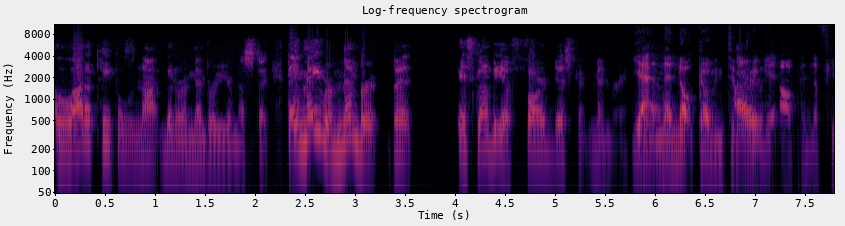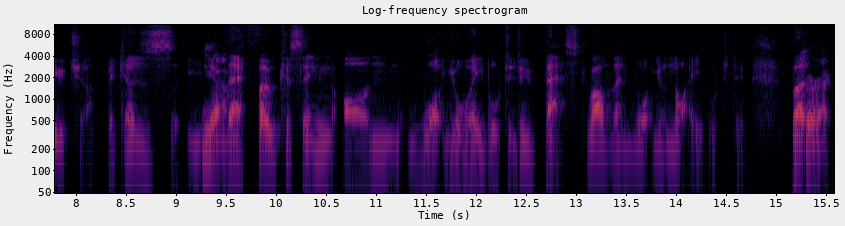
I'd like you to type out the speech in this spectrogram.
a lot of people's not going to remember your mistake. They may remember it, but it's going to be a far distant memory. Yeah, you know? and they're not going to bring I, it up in the future because yeah. they're focusing on what you're able to do best rather than what you're not able to do. But correct.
